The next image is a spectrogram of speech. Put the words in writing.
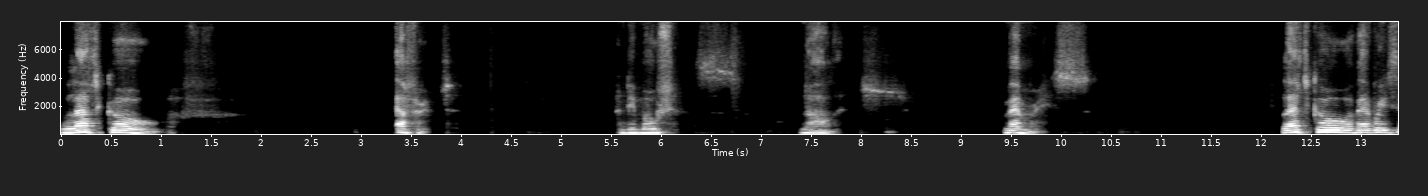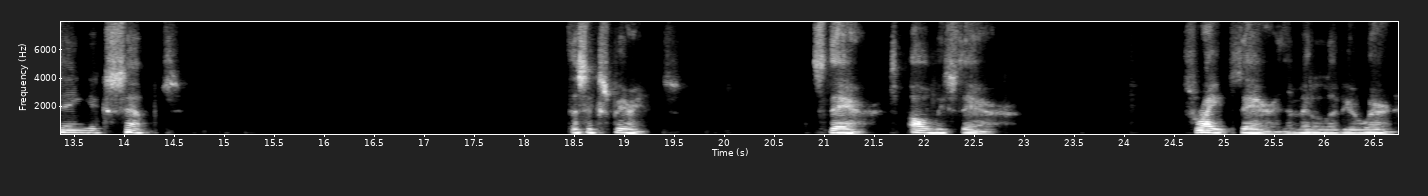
Let go of effort and emotions, knowledge, memories. Let go of everything except this experience. It's there, it's always there. It's right there in the middle of your awareness.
